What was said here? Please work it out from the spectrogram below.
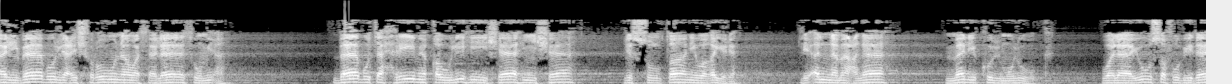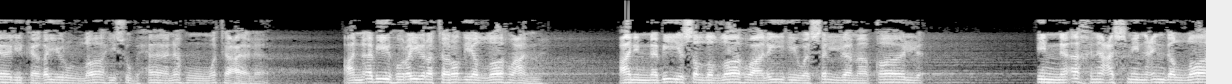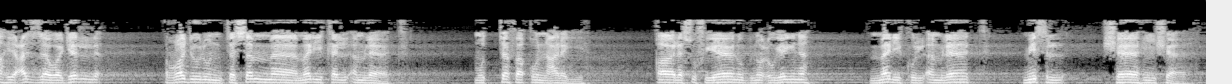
الباب العشرون وثلاثمائة. باب تحريم قوله شاه شاه للسلطان وغيره لأن معناه ملك الملوك ولا يوصف بذلك غير الله سبحانه وتعالى. عن أبي هريرة رضي الله عنه عن النبي صلى الله عليه وسلم قال إن أخنع اسم عند الله عز وجل رجل تسمى ملك الأملاك متفق عليه. قال سفيان بن عيينة ملك الأملاك مثل شاه شاه.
